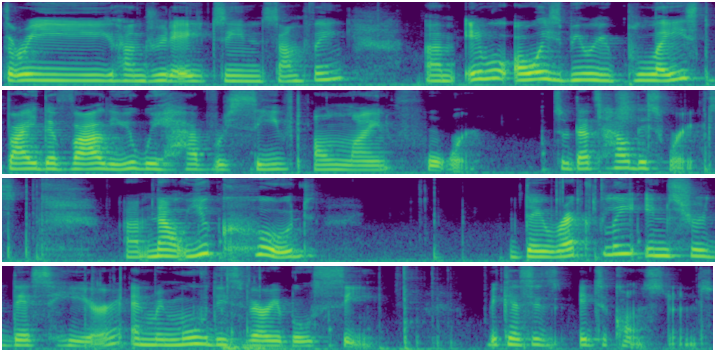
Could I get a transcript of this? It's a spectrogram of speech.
318 something. Um, it will always be replaced by the value we have received on line 4. So that's how this works. Um, now you could directly insert this here and remove this variable c because it's, it's a constant.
